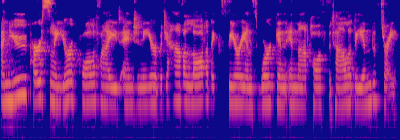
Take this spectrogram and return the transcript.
And you personally, you're a qualified engineer, but you have a lot of experience working in that hospitality industry.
